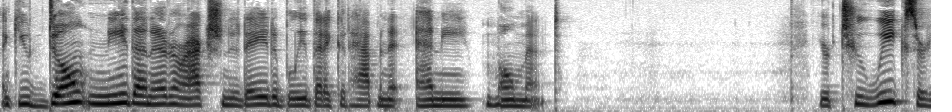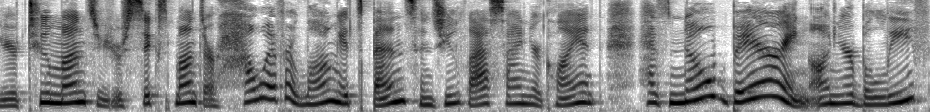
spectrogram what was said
Like you don't need that interaction today to believe that it could happen at any moment. Your two weeks or your two months or your six months or however long it's been since you last signed your client has no bearing on your belief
